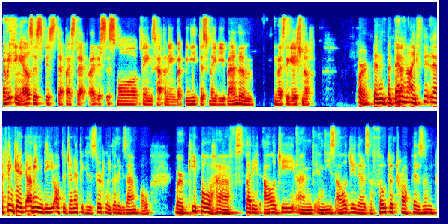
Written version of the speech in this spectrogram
everything else is is step by step right it's, it's small things happening but we need this maybe random investigation of. Sure. Then, but then yeah. I, th- I think it, I mean, the optogenetic is certainly a good example where people have studied algae and in these algae there's a phototropism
